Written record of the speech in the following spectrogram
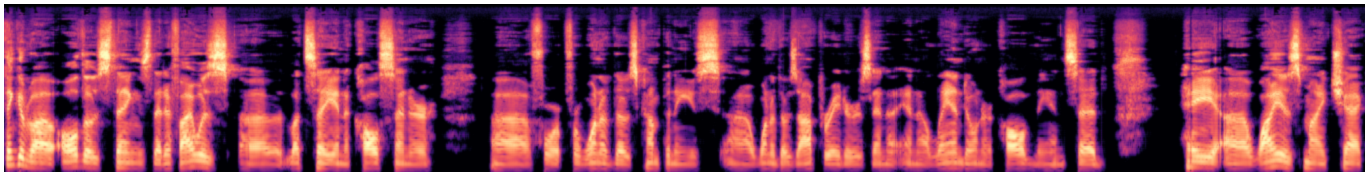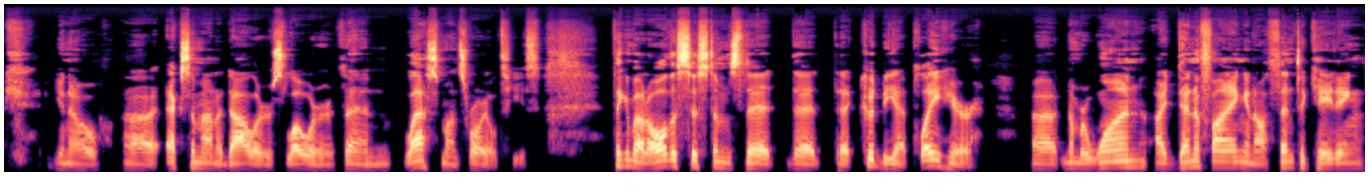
think about all those things that if I was, uh, let's say, in a call center uh, for for one of those companies, uh, one of those operators, and a, and a landowner called me and said, "Hey, uh, why is my check, you know, uh, X amount of dollars lower than last month's royalties?" Think about all the systems that that that could be at play here. Uh, number one, identifying and authenticating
